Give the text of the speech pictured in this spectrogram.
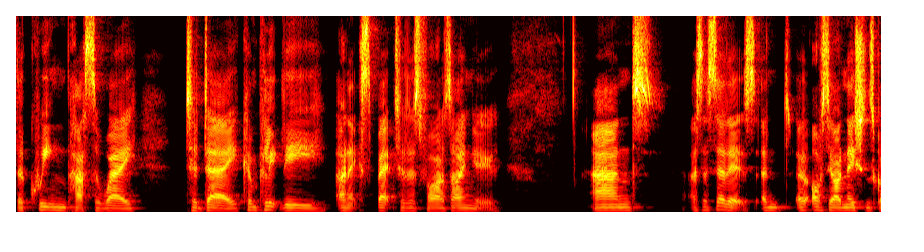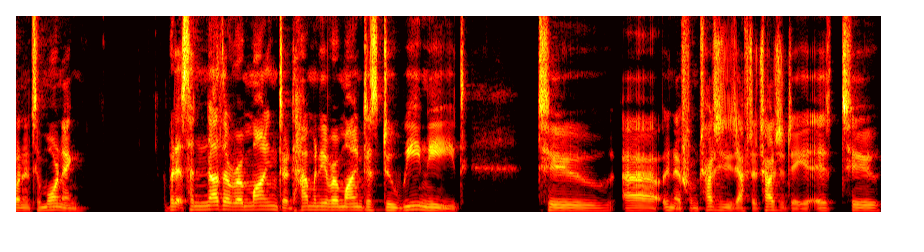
the Queen pass away today, completely unexpected as far as I knew, and as I said, it's and uh, obviously our nation's gone into mourning, but it's another reminder. How many reminders do we need to uh, you know from tragedy after tragedy is to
